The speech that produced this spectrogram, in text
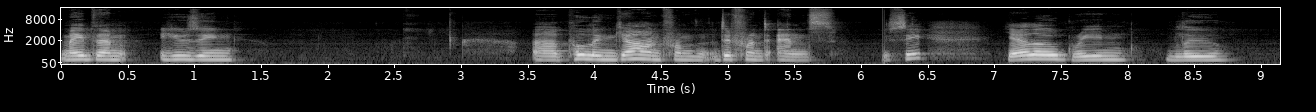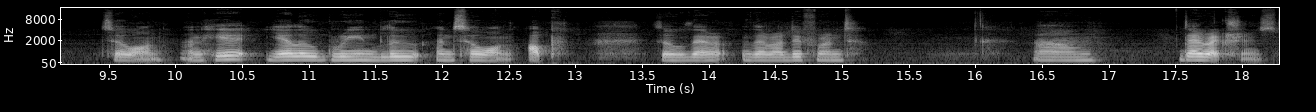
made them using uh, pulling yarn from different ends. You see, yellow, green, blue, so on, and here yellow, green, blue, and so on up. So there there are different um, directions.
